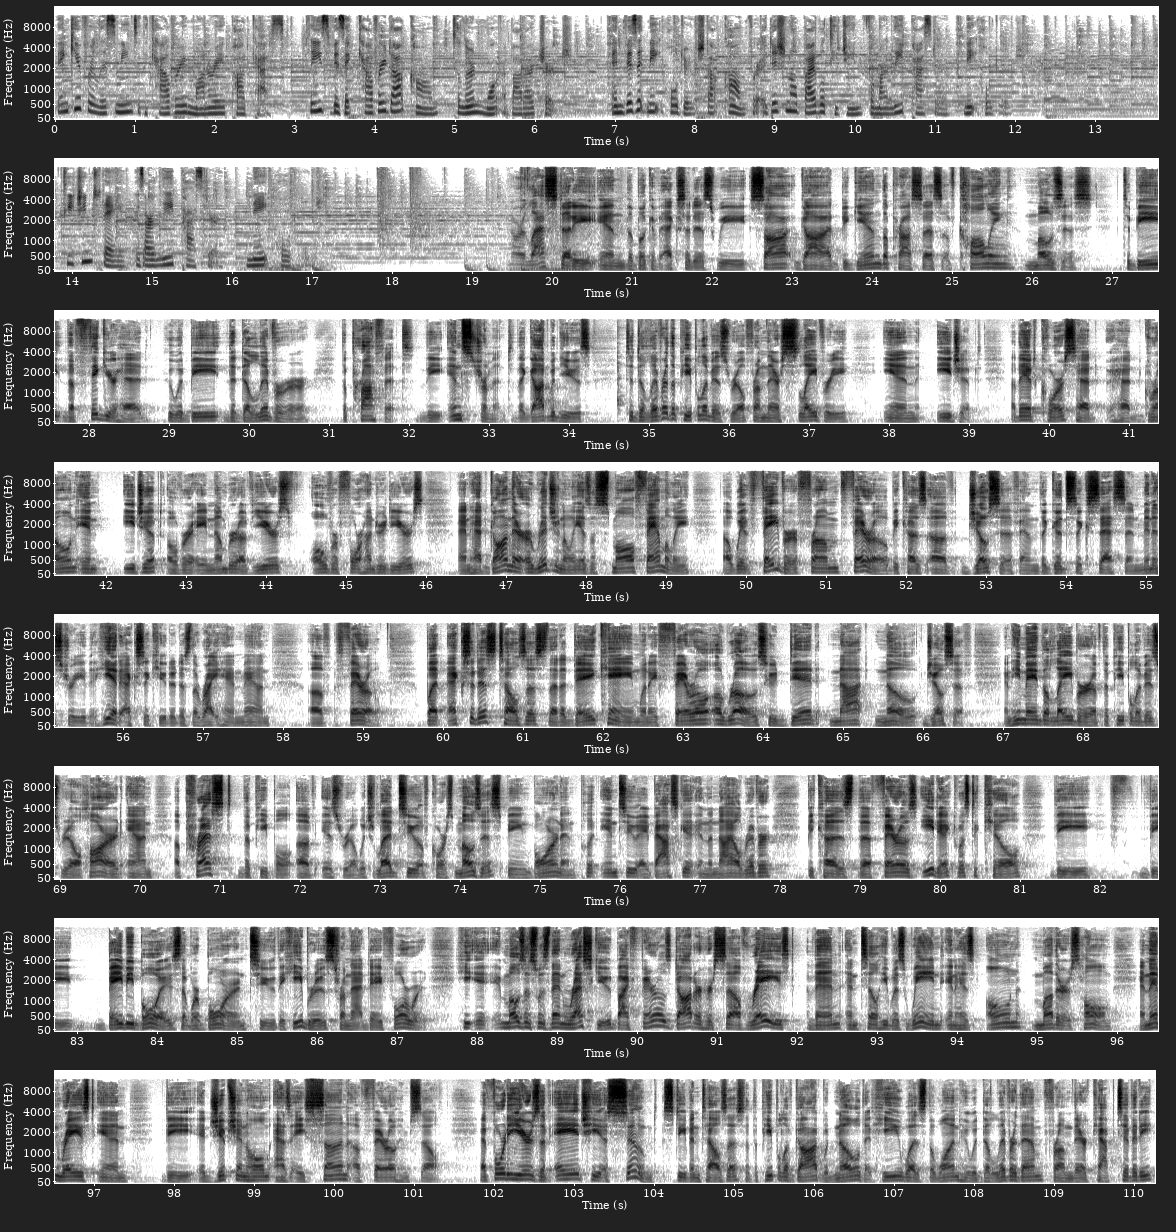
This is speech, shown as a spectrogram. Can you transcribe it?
Thank you for listening to the Calvary Monterey podcast. Please visit calvary.com to learn more about our church. And visit nateholdridge.com for additional Bible teaching from our lead pastor, Nate Holdridge. Teaching today is our lead pastor, Nate Holdridge. In our last study in the book of Exodus, we saw God begin the process of calling Moses to be the figurehead who would be the deliverer, the prophet, the instrument that God would use to deliver the people of Israel from their slavery in Egypt. Uh, they, of course, had, had grown in Egypt over a number of years, over 400 years, and had gone there originally as a small family uh, with favor from Pharaoh because of Joseph and the good success and ministry that he had executed as the right hand man of Pharaoh. But Exodus tells us that a day came when a Pharaoh arose who did not know Joseph. And he made the labor of the people of Israel hard and oppressed the people of Israel, which led to, of course, Moses being born and put into a basket in the Nile River because the Pharaoh's edict was to kill the, the baby boys that were born to the Hebrews from that day forward. He, Moses was then rescued by Pharaoh's daughter herself, raised then until he was weaned in his own mother's home, and then raised in the Egyptian home as a son of Pharaoh himself. At 40 years of age, he assumed, Stephen tells us, that the people of God would know that he was the one who would deliver them from their captivity.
